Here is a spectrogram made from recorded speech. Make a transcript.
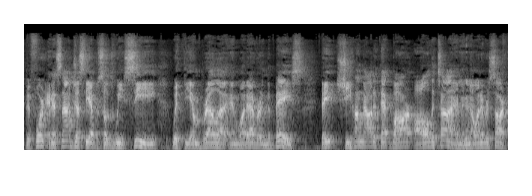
before, and it's not just the episodes we see with the umbrella and whatever in the base. They she hung out at that bar all the time, and no one ever saw her. You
